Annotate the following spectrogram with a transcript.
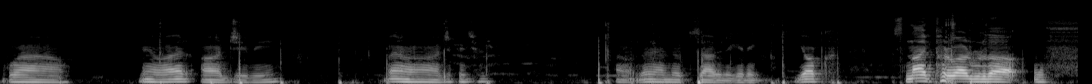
Wow. Ne var? RGB. Ben ona RGB diyorum. Tamamdır. M400 abi gerek yok. Sniper var burada. Uf,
